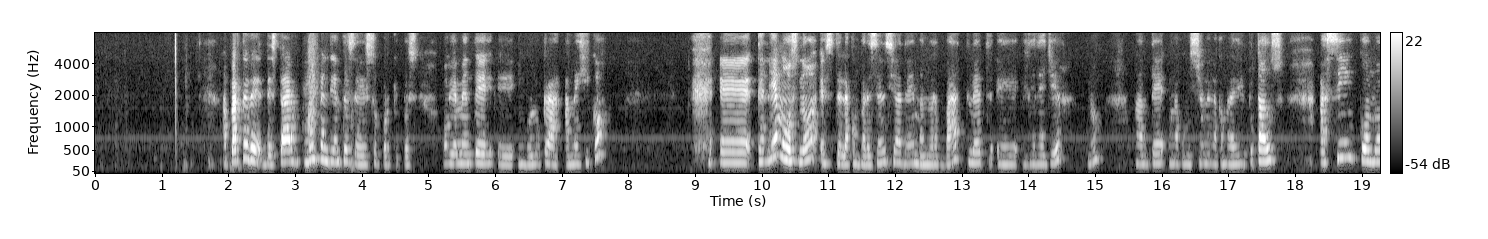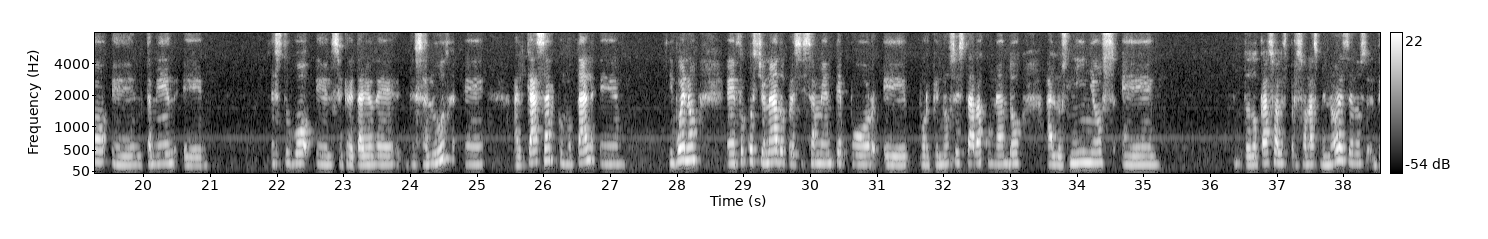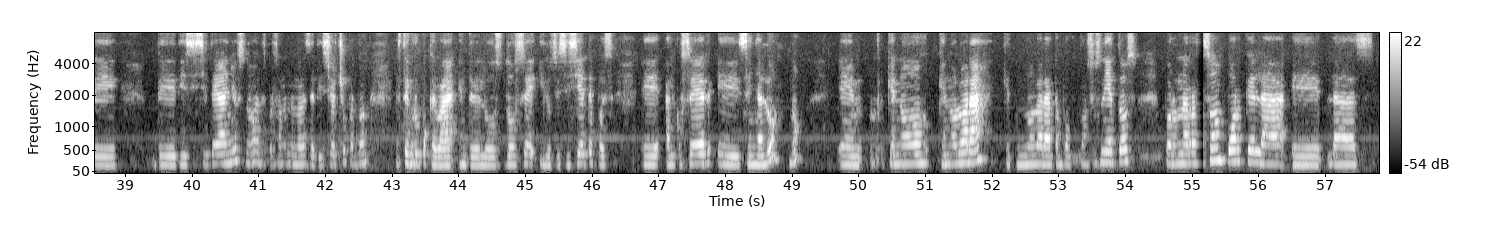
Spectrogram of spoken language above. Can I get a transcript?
Aparte de, estar muy pendientes de eso, porque pues obviamente eh, involucra a México, eh, tenemos, ¿no? Este, la comparecencia de Manuel Bartlett eh, el día de ayer, ¿no? Ante una comisión en la Cámara de Diputados, así como también estuvo el secretario de, Salud, eh, Alcázar, como tal, eh, y bueno, eh, fue cuestionado precisamente por porque no se está vacunando a los niños, en todo caso a las personas menores de, de, de 17 años, ¿no? A las personas menores de 18, perdón, este grupo que va entre los 12 y los 17, pues Alcocer señaló, ¿no? Em, que, no, que no lo hará, que no lo hará tampoco con sus nietos, por una razón, porque la, eh, las,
